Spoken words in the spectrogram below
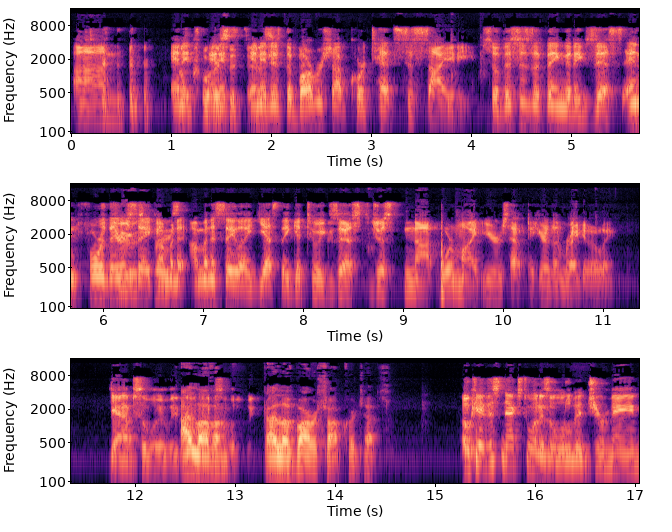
Um, and, it's, and, it's, it and it is the Barbershop Quartet Society. So this is a thing that exists, and for their Cheers, sake, please. I'm gonna I'm gonna say like yes, they get to exist, just not where my ears have to hear them regularly. Yeah, absolutely. I love absolutely. them. I love barbershop quartets. Okay, this next one is a little bit germane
